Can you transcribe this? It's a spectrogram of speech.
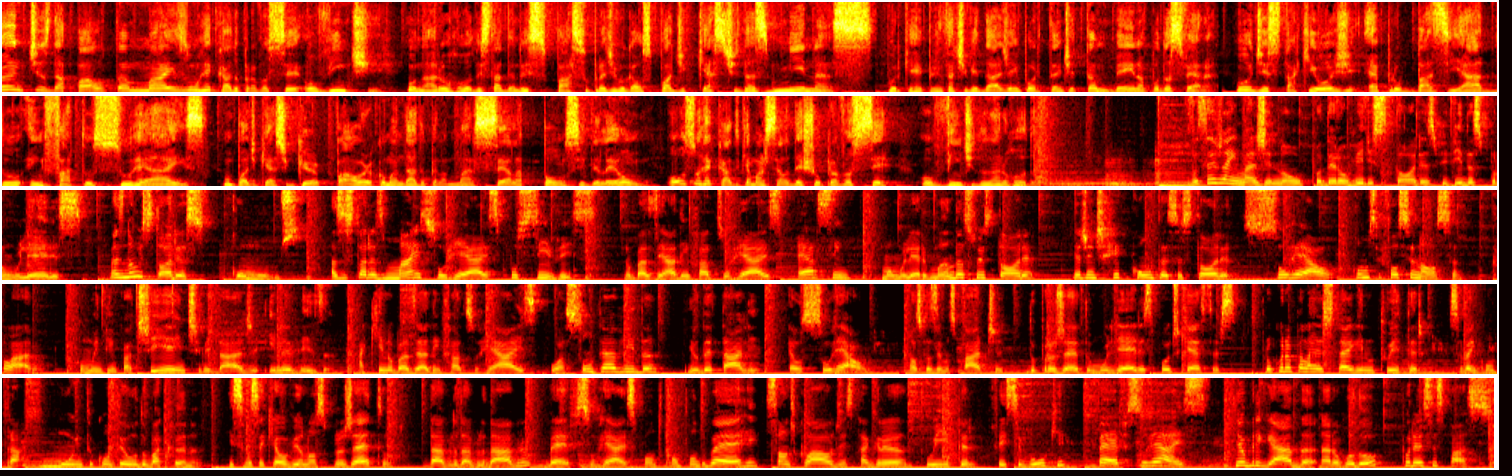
Antes da pauta, mais um recado para você, ouvinte. O Naruhodo está dando espaço para divulgar os podcasts das Minas, porque representatividade é importante também na podosfera. O destaque hoje é para o Baseado em Fatos Surreais, um podcast Girl Power comandado pela Marcela Ponce de Leon. Ouça o recado que a Marcela deixou para você, ouvinte do Naruhodo. Você já imaginou poder ouvir histórias vividas por mulheres, mas não histórias comuns, as histórias mais surreais possíveis? No Baseado em Fatos Surreais é assim: uma mulher manda sua história e a gente reconta essa história surreal como se fosse nossa. Claro, com muita empatia, intimidade e leveza. Aqui no Baseado em Fatos Surreais, o assunto é a vida e o detalhe é o surreal. Nós fazemos parte do projeto Mulheres Podcasters. Procura pela hashtag no Twitter, você vai encontrar muito conteúdo bacana. E se você quer ouvir o nosso projeto, www.bfsurreais.com.br, SoundCloud, Instagram, Twitter, Facebook, BF Surreais. E obrigada, Naruhodô, por esse espaço.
